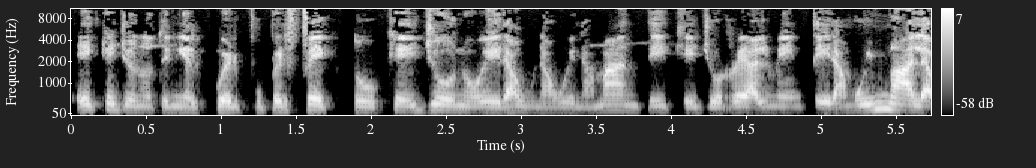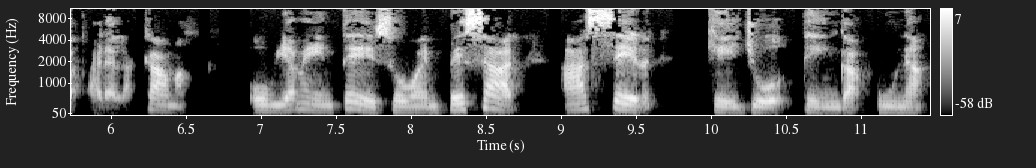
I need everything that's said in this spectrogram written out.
eh, que yo no tenía el cuerpo perfecto, que yo no era una buena amante, que yo realmente era muy mala para la cama, obviamente eso va a empezar a hacer que yo tenga una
